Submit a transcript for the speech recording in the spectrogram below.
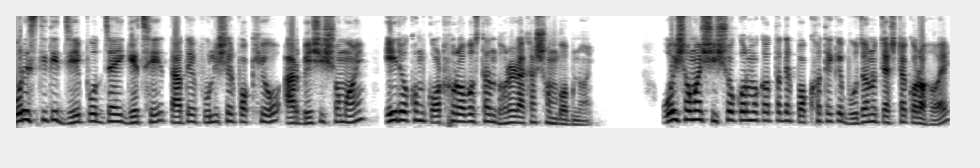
পরিস্থিতি যে পর্যায়ে গেছে, তাতে পুলিশের পক্ষেও আর বেশি সময় এই রকম কঠোর অবস্থান ধরে রাখা সম্ভব নয়। ওই সময় শীর্ষ কর্মকর্তাদের পক্ষ থেকে বোঝানোর চেষ্টা করা হয়,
